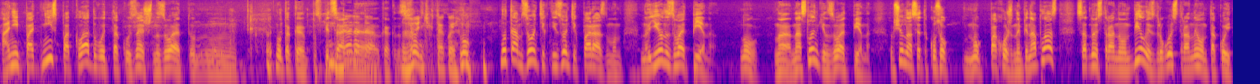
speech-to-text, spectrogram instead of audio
они под низ подкладывают такую, знаешь, называют, ну, такая специальная, Да-да-да. как это сказать? Зонтик такой. Ну, ну, там зонтик, не зонтик, по-разному. Но Ее называют пена. Ну, на, на сленге называют пена. Вообще у нас это кусок, ну, похожий на пенопласт. С одной стороны он белый, с другой стороны он такой,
